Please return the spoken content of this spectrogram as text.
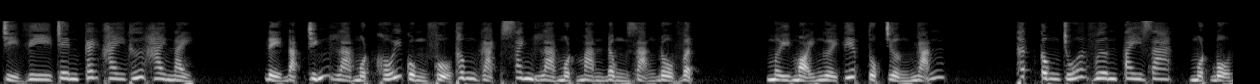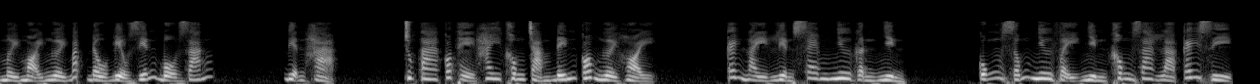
Chỉ vì trên cái khay thứ hai này. Để đặt chính là một khối cùng phổ thông gạch xanh là một màn đồng dạng đồ vật. Mời mọi người tiếp tục trưởng nhãn. Thất công chúa vươn tay ra, một bộ mời mọi người bắt đầu biểu diễn bộ dáng. Điện hạ. Chúng ta có thể hay không chạm đến có người hỏi. Cái này liền xem như gần nhìn. Cũng giống như vậy nhìn không ra là cái gì.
